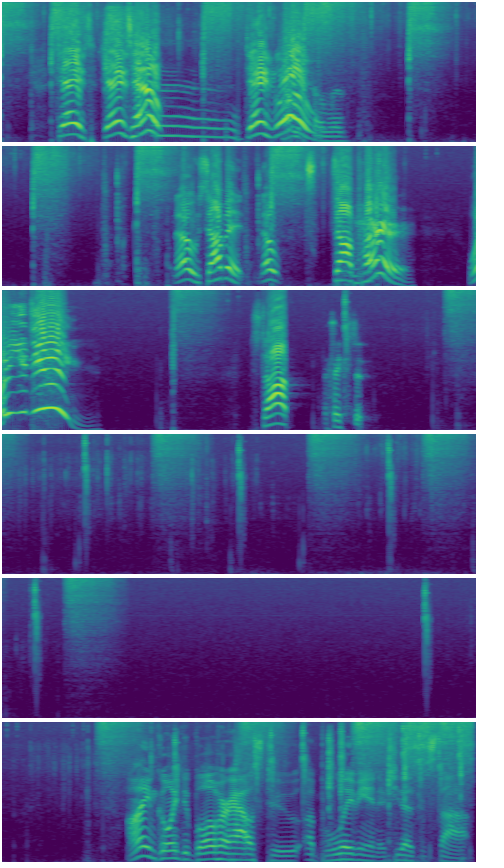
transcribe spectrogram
James, James, help! James, whoa! No, stop it! No, stop her! What are you doing? Stop! I fixed it. I'm going to blow her house to oblivion if she doesn't stop.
